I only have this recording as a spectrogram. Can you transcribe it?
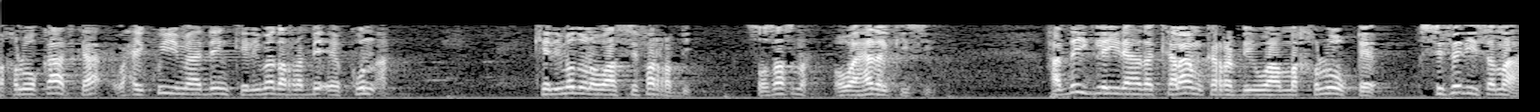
Makhluuqaadka waxay ku yimaadeen kelimada rabbi ee kun ah. Kelimaduna waa sifo rabbi. Soo saas ma? Oo waa hadalkiisii. Hadday la yidhaahdo kalaamka rabbi waa makhluuqe sifadiisa ma ah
